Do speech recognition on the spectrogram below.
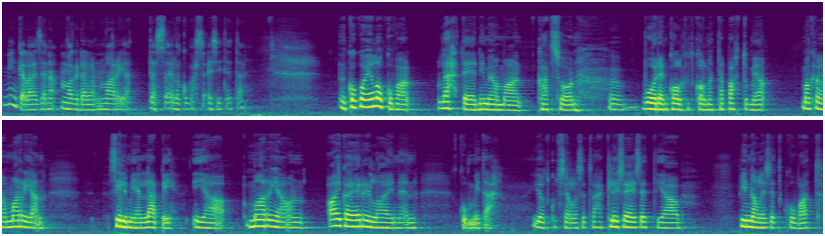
Minkälaisena Magdalan Maria tässä elokuvassa esitetään? Koko elokuva lähtee nimenomaan katsoon vuoden 1933 tapahtumia Magdalan Marian silmien läpi. Ja Maria on aika erilainen kuin mitä jotkut sellaiset vähän kliseiset ja pinnalliset kuvat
